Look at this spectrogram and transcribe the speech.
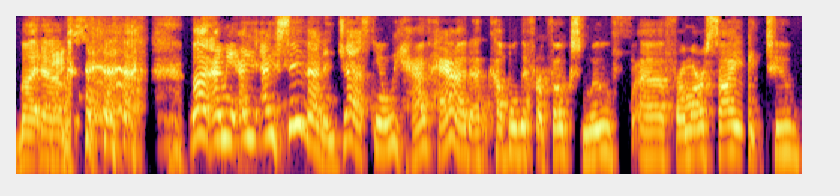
But um, right. but I mean, I, I, say that in jest. You know, we have had a couple different folks move uh, from our site to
